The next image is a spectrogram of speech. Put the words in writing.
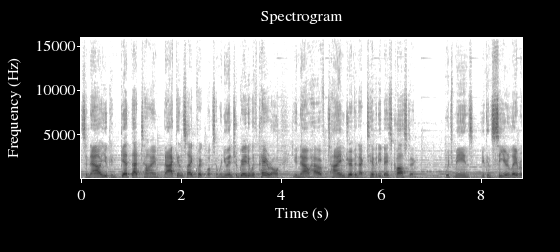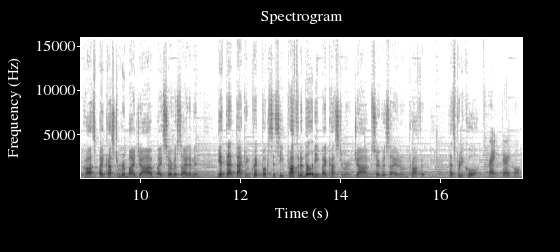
So now you can get that time back inside QuickBooks. And when you integrate it with payroll, you now have time-driven activity-based costing, which means you can see your labor costs by customer, by job, by service item, and get that back in QuickBooks to see profitability by customer, job, service item, and profit. That's pretty cool. Right, very cool.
